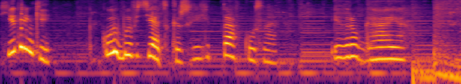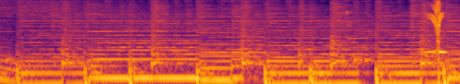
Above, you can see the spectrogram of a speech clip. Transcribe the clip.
Хитренький? Какую бы взять, скажи, и та вкусная, и другая. Thank.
